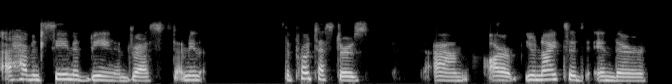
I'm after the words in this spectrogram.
I haven't seen it being addressed. I mean, the protesters um, are united in their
